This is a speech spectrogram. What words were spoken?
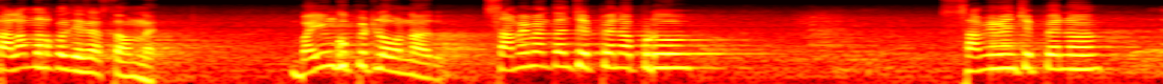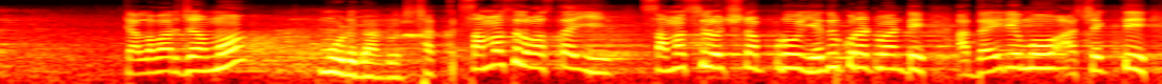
తల మునకలు చేసేస్తూ ఉన్నాయి. భయం గుప్పిట్లో ఉన్నారు. సమయం ఎంత అని చెప్పినప్పుడు? సమయం ఏం చెప్పాను? తెల్లవారుజాము మూడు గంటలు చక్క సమస్యలు వస్తాయి. సమస్యలు వచ్చినప్పుడు ఎదుర్కొన్నటువంటి ఆ ధైర్యము ఆ శక్తి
